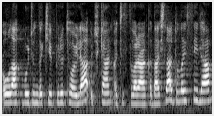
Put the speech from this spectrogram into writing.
Oğlak Burcu'ndaki Plüto'yla üçgen açısı var arkadaşlar. Dolayısıyla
